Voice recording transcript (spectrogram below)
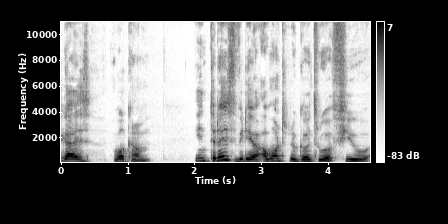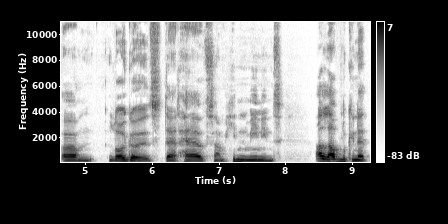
guys, welcome. In today's video, I wanted to go through a few um, logos that have some hidden meanings. I love looking at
